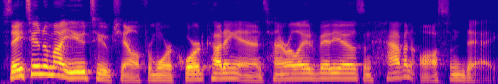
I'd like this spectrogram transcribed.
Stay tuned to my YouTube channel for more cord cutting and antenna related videos and have an awesome day.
